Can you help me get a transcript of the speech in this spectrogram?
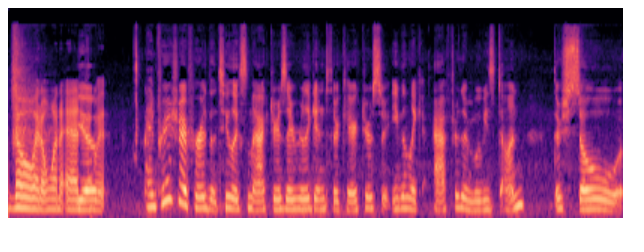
No, I don't want to add Yep. to it. I'm pretty sure I've heard that too. Like some actors, they really get into their characters. So even like after their movie's done, they're so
